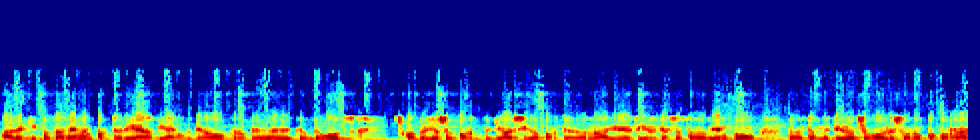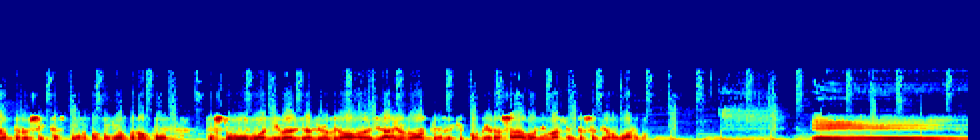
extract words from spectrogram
al, equipo también en portería. Bien, yo creo que, que un debut Hombre, yo, soy yo he sido portero, ¿no? Y decir que has estado bien con... Cuando te han metido ocho goles suena un poco raro, pero sí que es cierto que yo creo que, que estuvo buen nivel y ayudó, y ayudó a que el equipo diera esa buena imagen que se dio en guardo. Eh,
